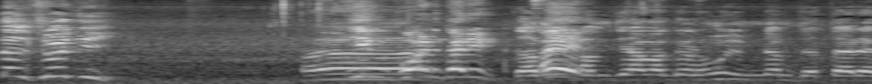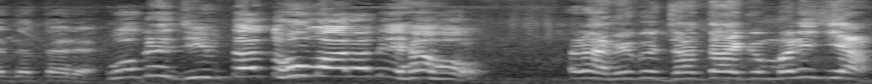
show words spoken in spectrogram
દલસોજી જીમ ફોન કરી. તમે સમજ્યા વગર હું એમને જતા રહ્યા જતા રહ્યા. કોકને જીવતા તો હું મારા દેહ હો. અને અમે કોઈ જતા કે મરી ગયા?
